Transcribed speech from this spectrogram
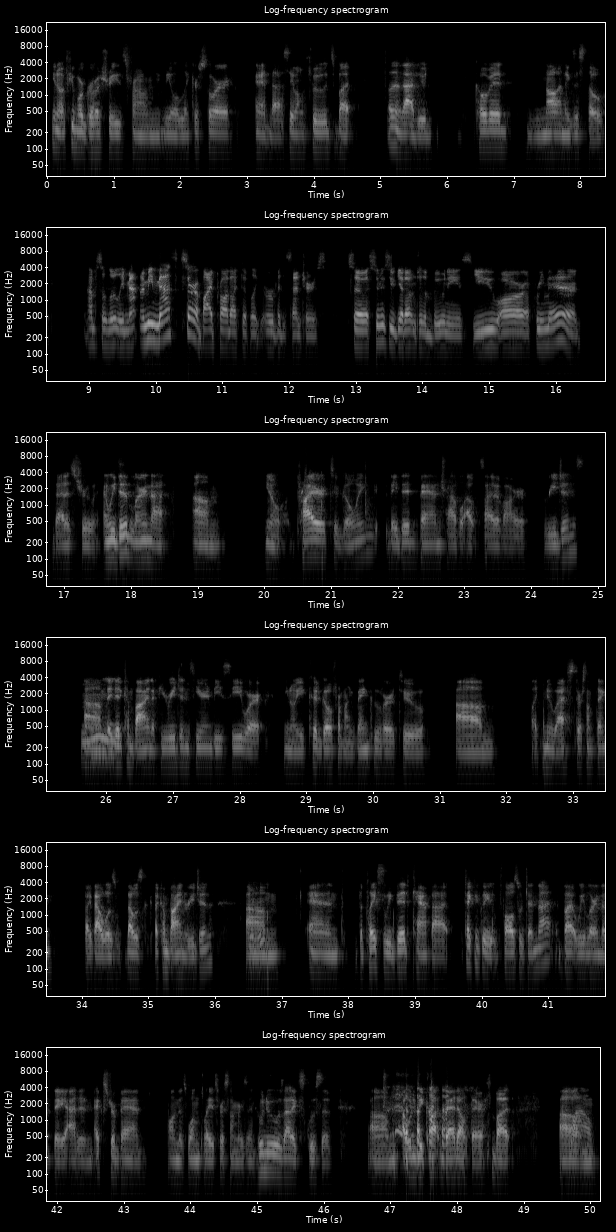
you know, a few more groceries from the old liquor store and uh, save on foods. But other than that, dude, COVID non-existo. Absolutely. I mean, masks are a byproduct of like urban centers. So as soon as you get out into the boonies, you are a free man. That is true. And we did learn that, um, you know, prior to going, they did ban travel outside of our regions. Um, mm. They did combine a few regions here in BC where, you know, you could go from like Vancouver to um, like New West or something. Like that was that was a combined region. Mm-hmm. Um, and the place we did camp at technically falls within that, but we learned that they added an extra ban on this one place for some reason. Who knew it was that exclusive? Um, I wouldn't be caught dead out there, but um, wow.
